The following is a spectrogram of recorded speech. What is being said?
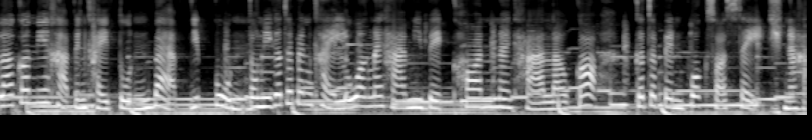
แล้วก็นี่ค่ะเป็นไข่ตุ๋นแบบญี่ปุ่น ตรงนี้ก็จะเป็นไข่ลวกนะคะ มีเบคอนนะคะ แล้วก็ก็จะเป็นพวกซอสเซจนะคะ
